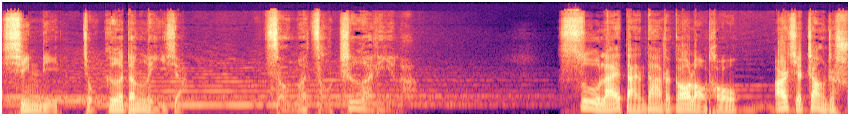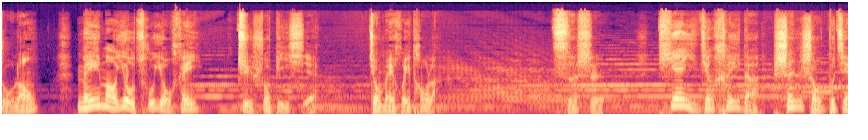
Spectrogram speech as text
心里就咯噔了一下。怎么走这里了？素来胆大的高老头，而且仗着属龙，眉毛又粗又黑，据说辟邪，就没回头了。此时天已经黑得伸手不见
